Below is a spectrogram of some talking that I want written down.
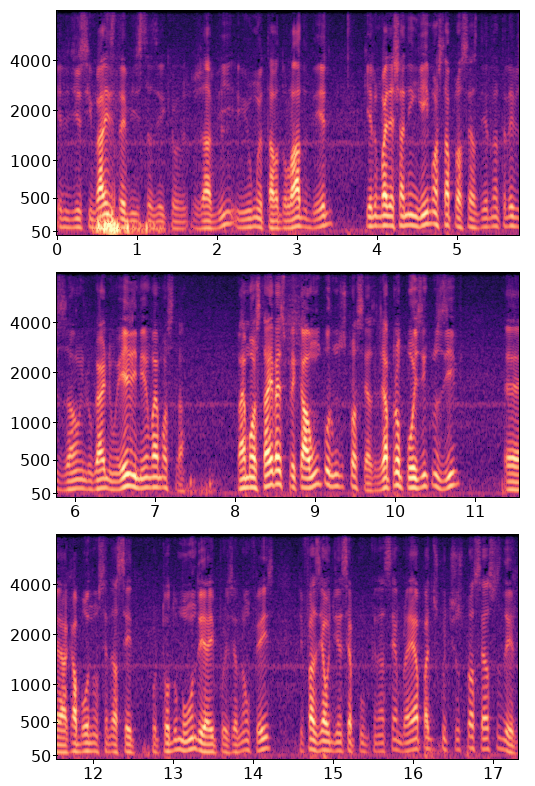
Ele disse em várias entrevistas aí que eu já vi, e uma eu estava do lado dele, que ele não vai deixar ninguém mostrar o processo dele na televisão, em lugar nenhum. Ele mesmo vai mostrar. Vai mostrar e vai explicar um por um dos processos. Ele já propôs, inclusive, é, acabou não sendo aceito por todo mundo, e aí por isso ele não fez, de fazer audiência pública na Assembleia para discutir os processos dele.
